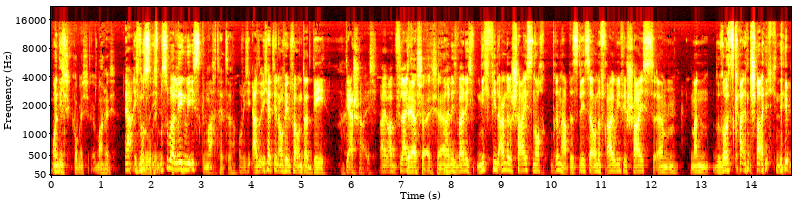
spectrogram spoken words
Und ich komm, ich mache ich. Ja, ich muss, Versuch ich muss überlegen, wie ich es gemacht hätte. Ich, also ich hätte ihn auf jeden Fall unter D. Der Scheich. Weil- Aber vielleicht Der auch, Scheich, ja. Weil ich, weil ich nicht viel andere Scheichs noch drin habe. Es ist ja auch eine Frage, wie viel Scheichs ähm, man. Du sollst keinen Scheich neben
